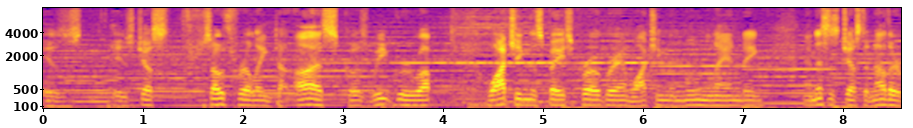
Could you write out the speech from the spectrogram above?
is is just so thrilling to us because we grew up watching the space program, watching the moon landing, and this is just another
